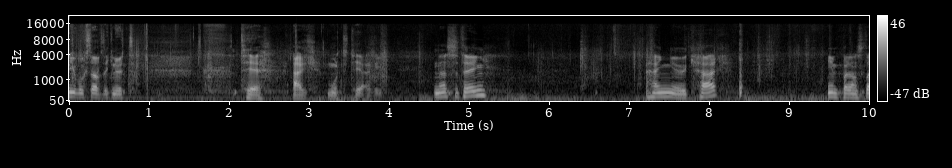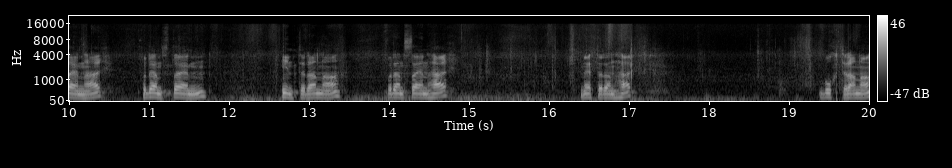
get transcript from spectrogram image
Ny bokstav til Knut. TR mot TRI. Neste ting. Hengeuk her. Inn på den steinen her. For den steinen. Inn til denne. For den steinen her. Ned til den her. Bort til denne.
